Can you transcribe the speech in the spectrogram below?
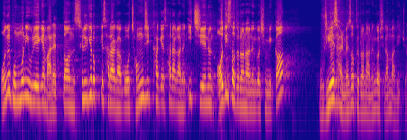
오늘 본문이 우리에게 말했던 슬기롭게 살아가고 정직하게 살아가는 이 지혜는 어디서 드러나는 것입니까? 우리의 삶에서 드러나는 것이란 말이죠.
